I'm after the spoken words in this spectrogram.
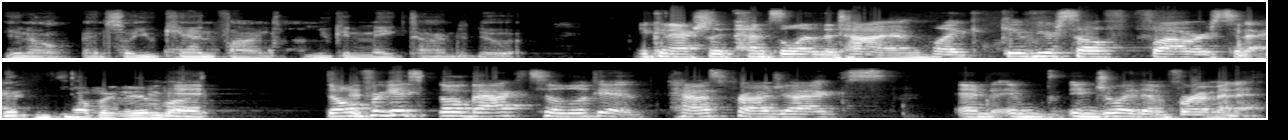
you know, and so you can find time, you can make time to do it. You can actually pencil in the time, like give yourself flowers today. Yourself an invite. And don't forget to go back to look at past projects and, and enjoy them for a minute.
